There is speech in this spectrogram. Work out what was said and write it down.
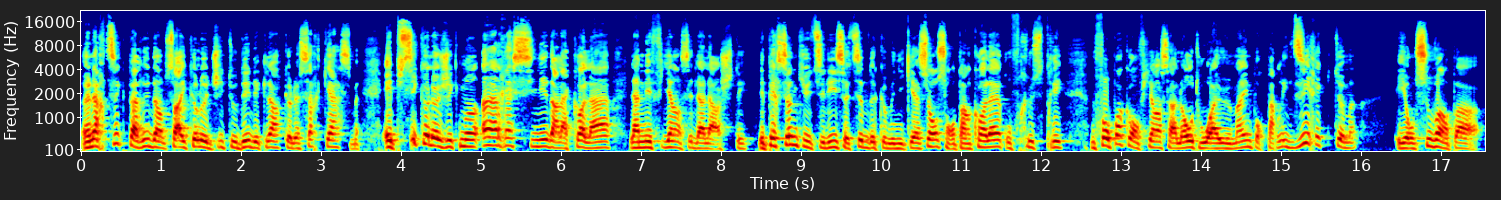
Un article paru dans Psychology Today déclare que le sarcasme est psychologiquement enraciné dans la colère, la méfiance et la lâcheté. Les personnes qui utilisent ce type de communication sont en colère ou frustrées, ne font pas confiance à l'autre ou à eux-mêmes pour parler directement et ont souvent peur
